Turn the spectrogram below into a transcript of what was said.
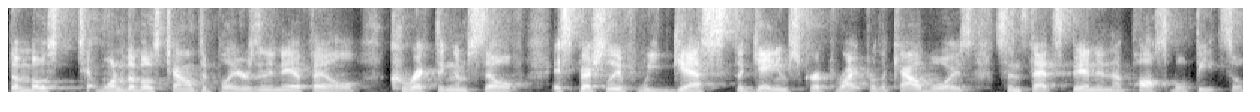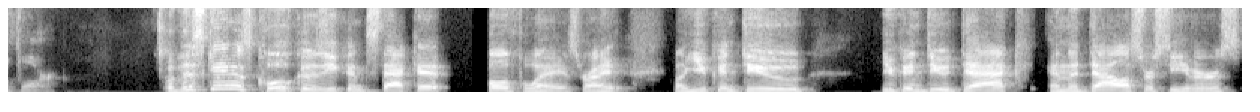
the most one of the most talented players in the NFL correcting himself, especially if we guess the game script right for the Cowboys, since that's been an impossible feat so far. Well, this game is cool because you can stack it both ways, right? Like you can do you can do Dak and the Dallas receivers,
